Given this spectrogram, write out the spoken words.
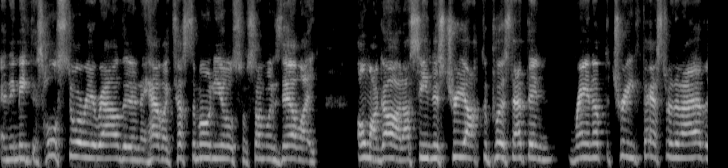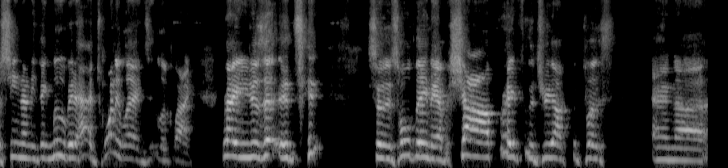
and they make this whole story around it, and they have like testimonials. So someone's there like oh my God, I seen this tree octopus. That thing ran up the tree faster than I ever seen anything move. It had 20 legs, it looked like. Right. You just, it's, So this whole thing, they have a shop right for the tree octopus, and uh,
